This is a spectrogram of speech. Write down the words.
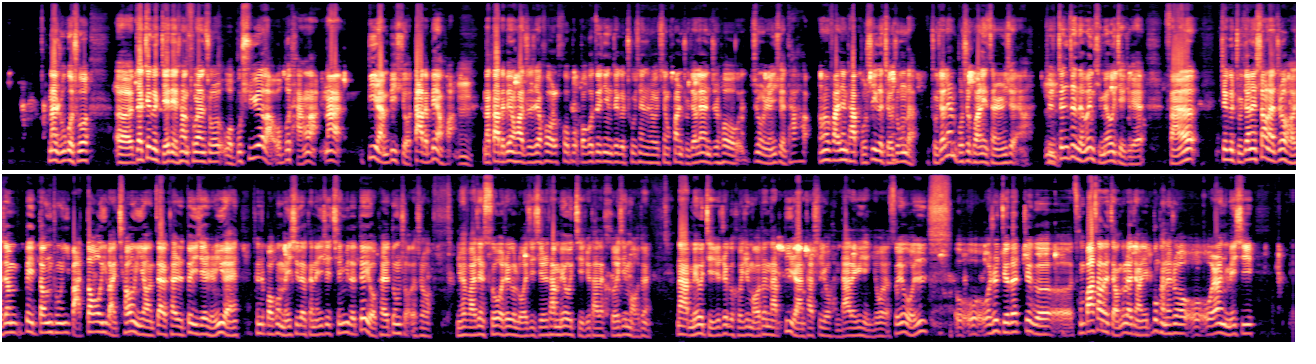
那如果说，呃，在这个节点上突然说我不续约了，我不谈了，那必然必须有大的变化。嗯，那大的变化之后后部包括最近这个出现的时候，像换主教练之后，这种人选他好，然后发现他不是一个折中的主教练，不是管理层人选啊，就真正的问题没有解决，反而这个主教练上来之后，好像被当中一把刀一把枪一样，在开始对一些人员，甚至包括梅西的可能一些亲密的队友开始动手的时候，你会发现所有这个逻辑其实他没有解决他的核心矛盾。那没有解决这个核心矛盾，那必然它是有很大的一个隐忧的。所以我是，我我我是觉得这个呃，从巴萨的角度来讲，也不可能说我我让你梅西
